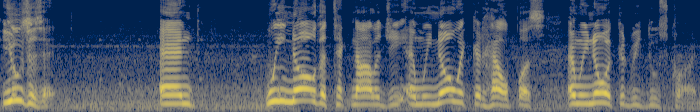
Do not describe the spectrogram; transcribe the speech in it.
uses it. And we know the technology, and we know it could help us, and we know it could reduce crime.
